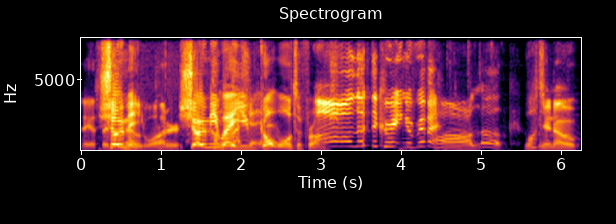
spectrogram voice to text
They Show just me. water. Show me where you it, got innit? water from. oh look, they're creating a river. Oh, look. What? You know,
